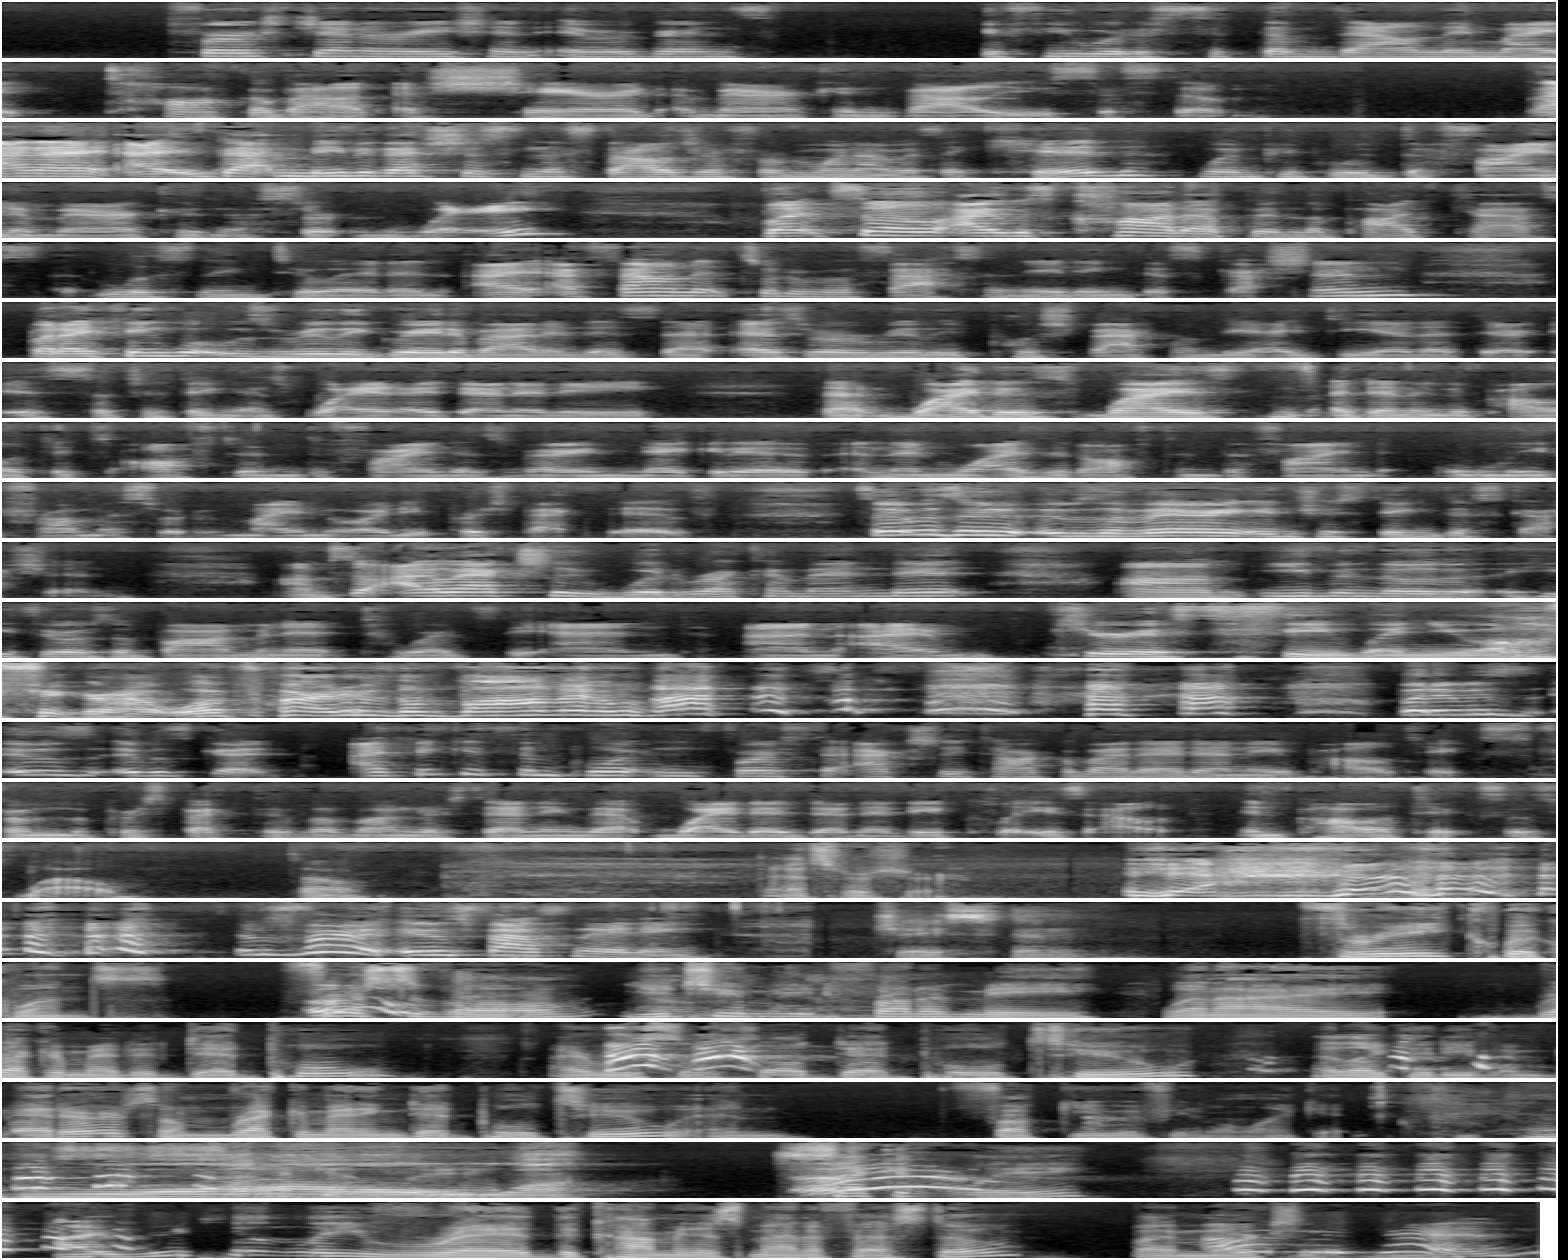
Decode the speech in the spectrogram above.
first generation immigrants, if you were to sit them down, they might talk about a shared American value system. And I, I that maybe that's just nostalgia from when I was a kid, when people would define America in a certain way. But so I was caught up in the podcast listening to it, and I, I, found it sort of a fascinating discussion. But I think what was really great about it is that Ezra really pushed back on the idea that there is such a thing as white identity that why does why is identity politics often defined as very negative? And then why is it often defined only from a sort of minority perspective? So it was a it was a very interesting discussion. Um, so i actually would recommend it um, even though he throws a bomb in it towards the end. And i'm curious to see when you all figure out what part of the bomb it was. But it was it was it was good. I think it's important for us to actually talk about identity politics from the perspective of understanding that white identity plays out in politics as well so that's for sure. Yeah. it was very it was fascinating. Jason? Three quick ones. First Ooh. of all, you two oh, made fun of me when I recommended Deadpool. I recently saw Deadpool 2. I liked it even better, so I'm recommending Deadpool 2 and fuck you if you don't like it. Whoa. Secondly, I recently read The Communist Manifesto by Marx. Oh,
